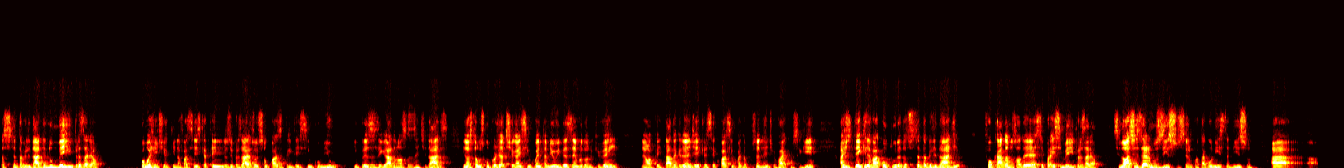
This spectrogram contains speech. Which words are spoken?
da sustentabilidade no meio empresarial. Como a gente aqui na Facis que atende os empresários, hoje são quase 35 mil empresas ligadas às nossas entidades, e nós estamos com o projeto de chegar em 50 mil em dezembro do ano que vem, né, uma peitada grande, aí crescer quase 50%, a gente vai conseguir. A gente tem que levar a cultura da sustentabilidade focada nos ODS para esse meio empresarial. Se nós fizermos isso, ser o protagonista disso, a, a,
